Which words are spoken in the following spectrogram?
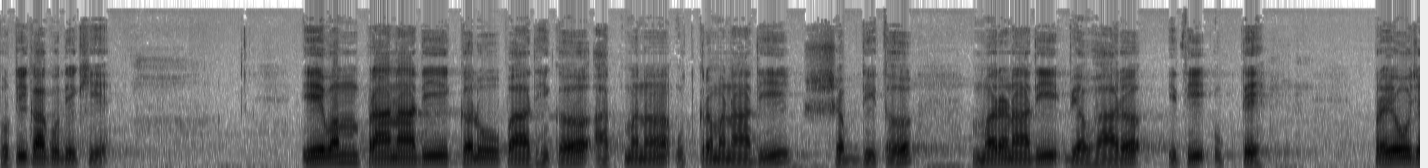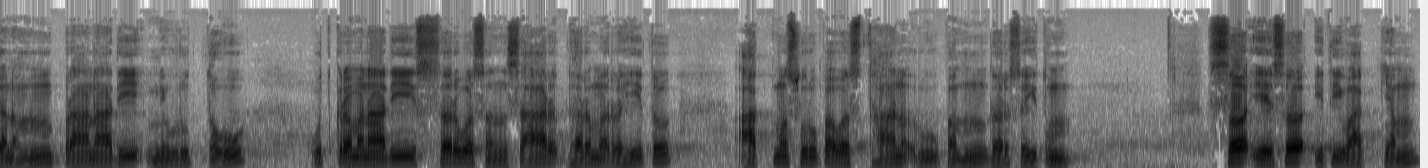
तो टीका को देखिए। एवं प्राणादि कलोपाधिक आत्मन उत्क्रमणादि शब्दित मरणादि व्यवहार इति उक्ते। प्रयोजनम प्राणादि निवृत्तौ उत्क्रमणादि सर्व संसार धर्म रहित आत्मस्वरूप अवस्थान रूपम दर्शयितुम। स एस इति वाक्यम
